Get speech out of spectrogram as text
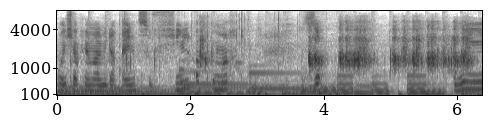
Oh, ich habe hier mal wieder ein zu viel abgemacht. So. Ui.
